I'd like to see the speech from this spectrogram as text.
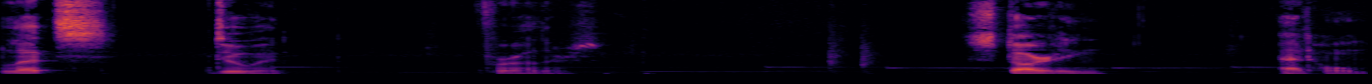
Let's do it for others starting at home.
